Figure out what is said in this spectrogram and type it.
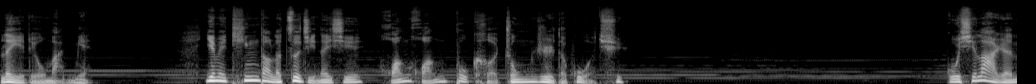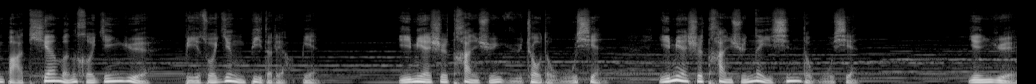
泪流满面，因为听到了自己那些惶惶不可终日的过去。古希腊人把天文和音乐比作硬币的两面，一面是探寻宇宙的无限，一面是探寻内心的无限。音乐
